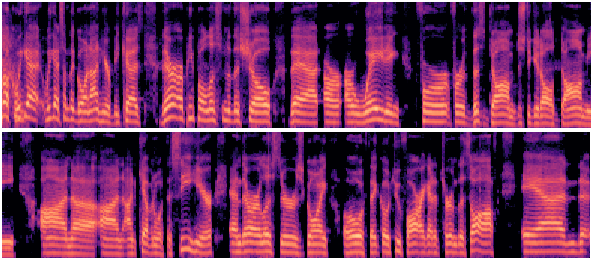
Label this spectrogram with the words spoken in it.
look we got we got something going on here because there are people listening to the show that are are waiting for for this dom just to get all dommy on uh on on kevin with the c here. And there are listeners going oh if they go too far i got to turn this off. And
